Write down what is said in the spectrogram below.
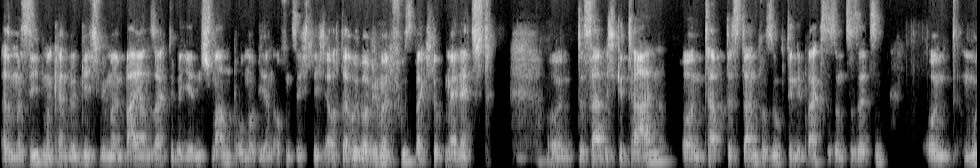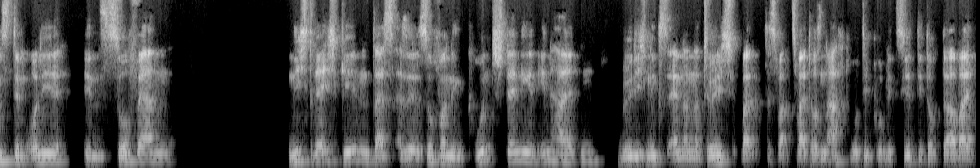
Also man sieht, man kann wirklich, wie man in Bayern sagt, über jeden Schmarrn promovieren, offensichtlich auch darüber, wie man Fußballclub managt. Und das habe ich getan und habe das dann versucht in die Praxis umzusetzen und muss dem Olli insofern nicht recht geben, dass also so von den grundständigen Inhalten würde ich nichts ändern. Natürlich, weil das war 2008, wurde die publiziert, die Doktorarbeit.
